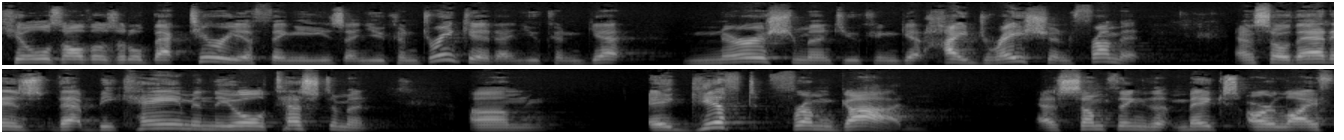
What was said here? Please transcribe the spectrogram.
kills all those little bacteria thingies, and you can drink it and you can get nourishment, you can get hydration from it. And so that is that became in the Old Testament um, a gift from God as something that makes our life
